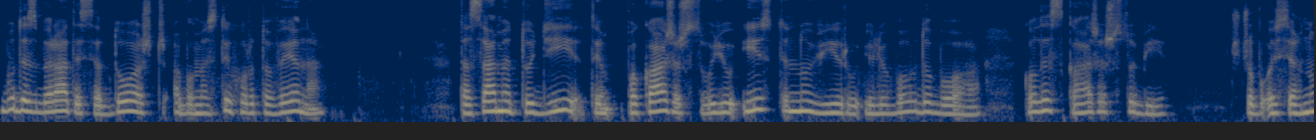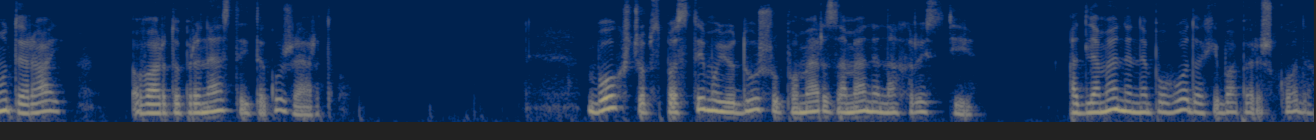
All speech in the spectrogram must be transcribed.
буде збиратися дощ або мести хуртовина. Та саме тоді ти покажеш свою істинну віру і любов до Бога, коли скажеш собі, щоб осягнути рай, варто принести й таку жертву. Бог, щоб спасти мою душу, помер за мене на Христі, а для мене непогода хіба перешкода.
